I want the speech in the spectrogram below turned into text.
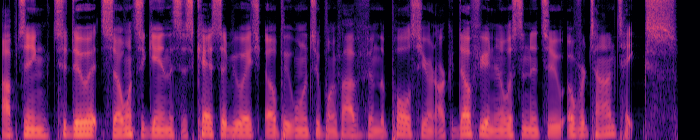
opting to do it. So once again, this is KSWH LP 102.5 FM The Pulse here in Arkadelphia, and you're listening to Overtime Takes.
